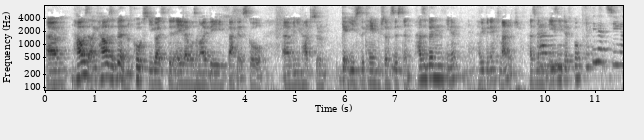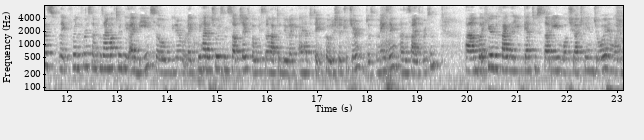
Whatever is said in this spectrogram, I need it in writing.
Um, how has it like? How has it been? Of course, you guys did A levels and IB back at school, um, and you've had to sort of get used to the Cambridge sort of system. Has it been, you know, have you been able to manage? Has it been Um, easy, difficult? I think that seeing us like for the first time because I'm after the IB, so we didn't like we had a choice in subjects, but we still have to do like I had to take Polish literature, which is amazing as a science person. Um, but here, the fact that you get to study what you actually enjoy and what you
